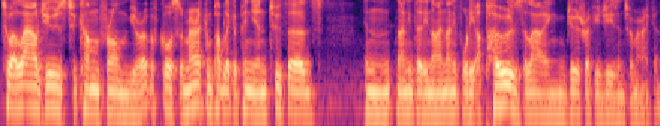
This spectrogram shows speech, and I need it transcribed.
to allow Jews to come from Europe. Of course, American public opinion, two thirds in 1939, 1940, opposed allowing Jewish refugees into America.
